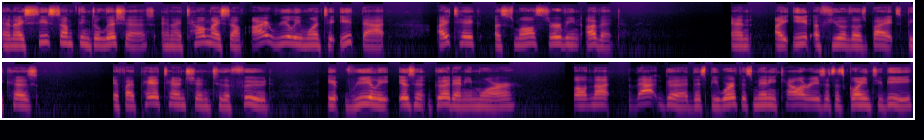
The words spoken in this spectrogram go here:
and I see something delicious and I tell myself I really want to eat that, I take a small serving of it and I eat a few of those bites because if I pay attention to the food, it really isn't good anymore. Well, not that good that's be worth as many calories as it's going to be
